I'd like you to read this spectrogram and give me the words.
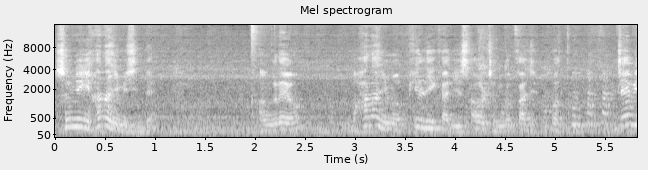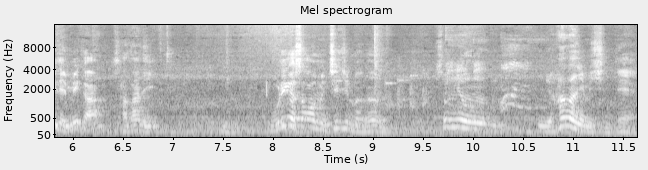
성령이 하나님이신데? 안 그래요? 뭐 하나님은 피 흘리기까지 싸울 정도까지 뭐 잽이 됩니까? 사단이? 음. 우리가 싸우면 지지만은 성령은 하나님이신데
